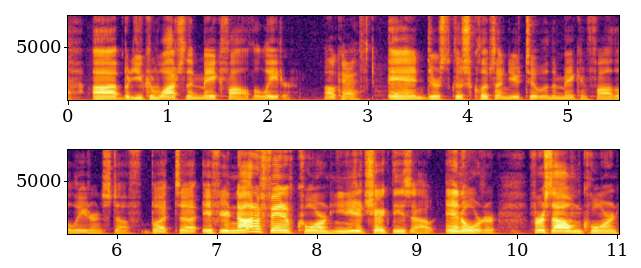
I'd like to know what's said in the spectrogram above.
uh, but you could watch them make follow the leader Okay. and there's there's clips on YouTube of them making follow the leader and stuff. But uh, if you're not a fan of Korn, you need to check these out in order. First album, Korn.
